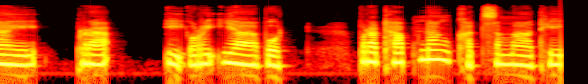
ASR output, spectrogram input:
ในพระอิริยาบถ ประทับนั่งขัดสมาธิ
